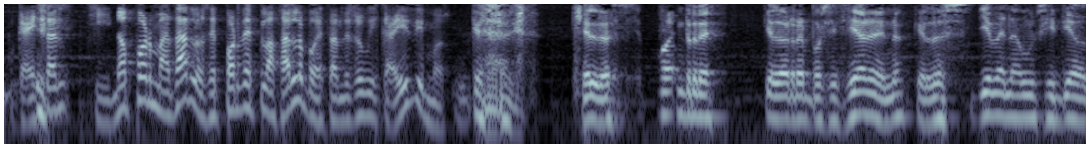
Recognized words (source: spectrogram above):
Porque ahí están, si no por matarlos, es por desplazarlos, porque están desubicadísimos. Claro, que los, Pues- re- que los reposicionen, ¿no? Que los lleven a un sitio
